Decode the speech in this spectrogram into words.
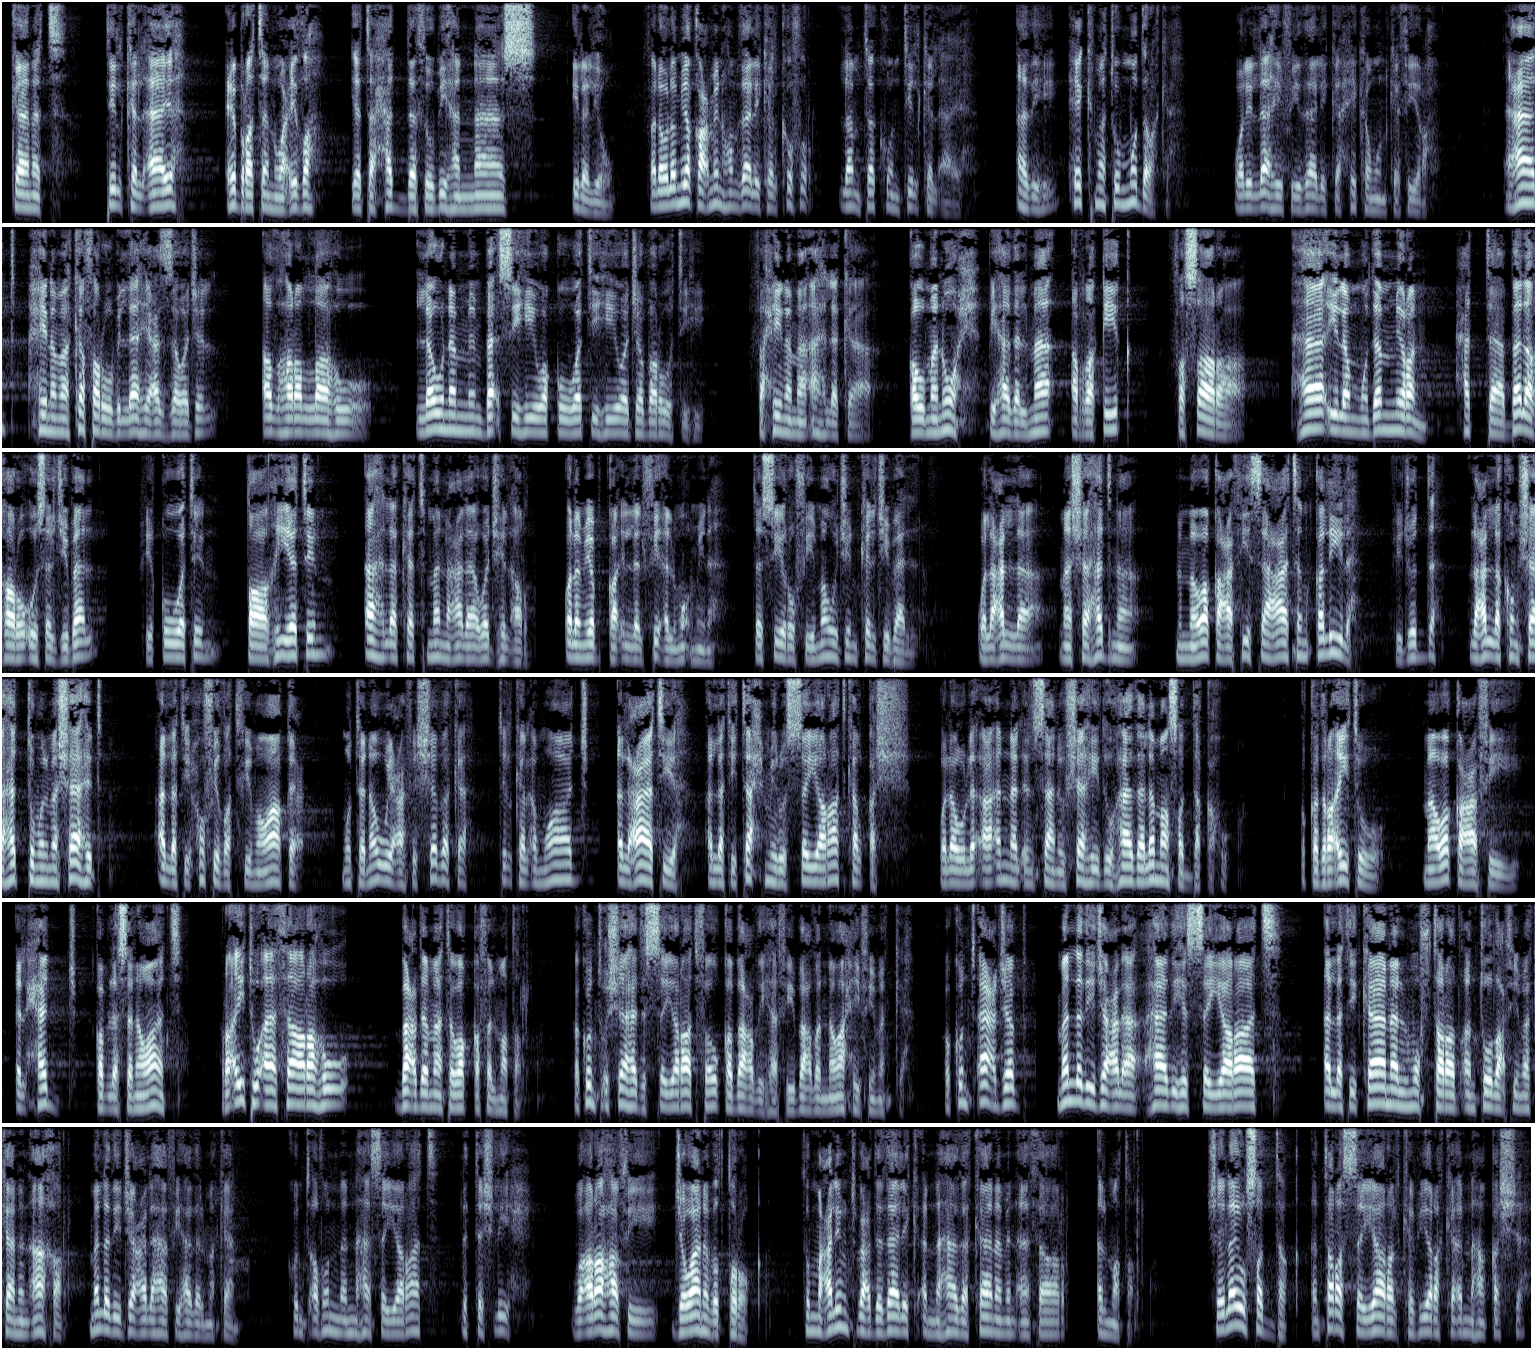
كانت تلك الآية عبرة وعظة يتحدث بها الناس إلى اليوم. فلو لم يقع منهم ذلك الكفر لم تكن تلك الآية. هذه حكمة مدركة ولله في ذلك حكم كثيرة. عاد حينما كفروا بالله عز وجل أظهر الله لونا من بأسه وقوته وجبروته. فحينما أهلك قوم نوح بهذا الماء الرقيق فصار هائلا مدمرا حتى بلغ رؤوس الجبال في قوة طاغية أهلكت من على وجه الأرض ولم يبق إلا الفئة المؤمنة تسير في موج كالجبال. ولعل ما شاهدنا مما وقع في ساعات قليلة في جدة لعلكم شاهدتم المشاهد التي حفظت في مواقع متنوعة في الشبكة تلك الأمواج العاتية التي تحمل السيارات كالقش ولولا أن الإنسان يشاهد هذا لما صدقه. وقد رأيت ما وقع في الحج قبل سنوات رأيت آثاره بعدما توقف المطر. فكنت أشاهد السيارات فوق بعضها في بعض النواحي في مكة. وكنت أعجب ما الذي جعل هذه السيارات التي كان المفترض أن توضع في مكان آخر ما الذي جعلها في هذا المكان؟ كنت أظن أنها سيارات للتشليح. وأراها في جوانب الطرق ثم علمت بعد ذلك أن هذا كان من آثار المطر. شيء لا يصدق أن ترى السيارة الكبيرة كأنها قشة.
